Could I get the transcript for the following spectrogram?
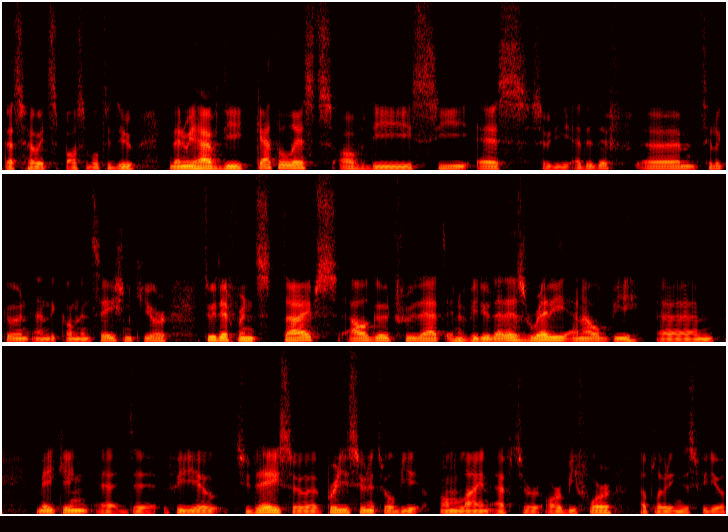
That's how it's possible to do. And then we have the catalysts of the CS, so the additive um, silicone and the condensation cure. Two different types. I'll go through that in a video that is ready and I'll be um, making uh, the video today. So uh, pretty soon it will be online after or before uploading this video.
